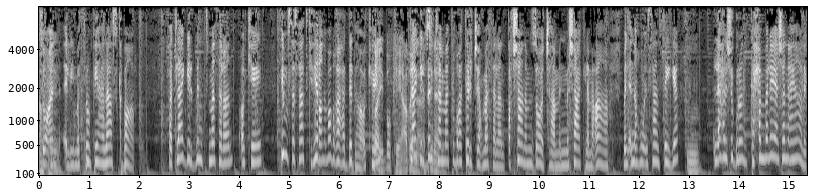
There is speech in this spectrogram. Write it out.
سواء. اللي يمثلون فيها ناس كبار فتلاقي البنت مثلا okay في مسلسلات كثيرة أنا ما أبغى أعددها okay؟ طيب okay تلاقي البنت سيناريو. لما تبغى ترجع مثلا طفشانة من زوجها من مشاكله معاها من إنه هو إنسان سيء. الأهل إيش يقولون؟ تحملي عشان عيالك؟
